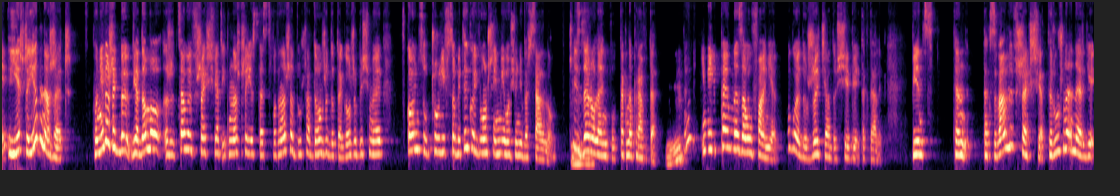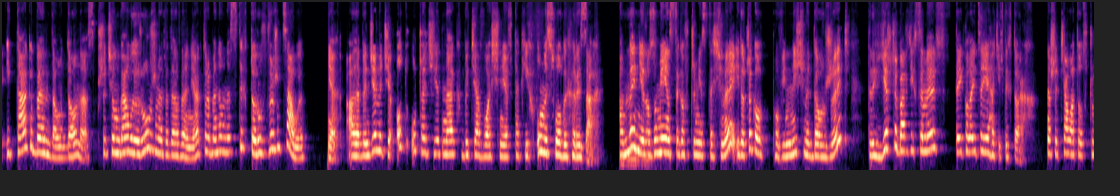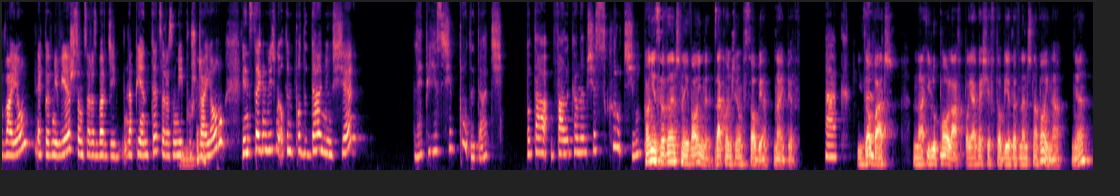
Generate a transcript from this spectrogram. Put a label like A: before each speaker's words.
A: i jeszcze jedna rzecz. Ponieważ jakby wiadomo, że cały wszechświat i to nasze jestestwo, ta nasza dusza dąży do tego, żebyśmy w końcu czuli w sobie tylko i wyłącznie miłość uniwersalną. Czyli
B: Mhm.
A: zero lęku, tak naprawdę.
B: Mhm.
A: I mieli pełne zaufanie w ogóle do życia, do siebie i tak dalej. Więc ten tak zwany wszechświat, te różne energie i tak będą do nas przyciągały różne wydarzenia, które będą nas z tych torów wyrzucały. Nie, ale będziemy Cię oduczać jednak bycia właśnie w takich umysłowych ryzach. A my, nie rozumiejąc tego, w czym jesteśmy i do czego powinniśmy dążyć, jeszcze bardziej chcemy w tej kolejce jechać i w tych torach. Nasze ciała to odczuwają, jak pewnie wiesz, są coraz bardziej napięte, coraz mniej puszczają, więc tak jak mówiliśmy o tym poddaniu się, lepiej jest się poddać, bo ta walka nam się skróci.
B: Koniec wewnętrznej wojny. Zakończ ją w sobie najpierw.
A: Tak.
B: I zobacz, na ilu polach pojawia się w tobie wewnętrzna wojna, nie?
